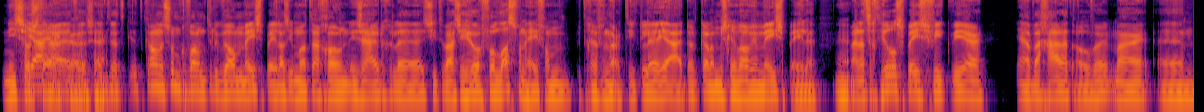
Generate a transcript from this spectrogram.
niet zo ja, sterk het, zijn. Het, het, het, kan in sommige gevallen natuurlijk wel meespelen. Als iemand daar gewoon in zijn huidige situatie heel erg veel last van heeft, van betreffende artikelen, ja, dan kan het misschien wel weer meespelen. Ja. Maar dat zegt heel specifiek weer, ja, waar gaat het over? Maar ehm,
